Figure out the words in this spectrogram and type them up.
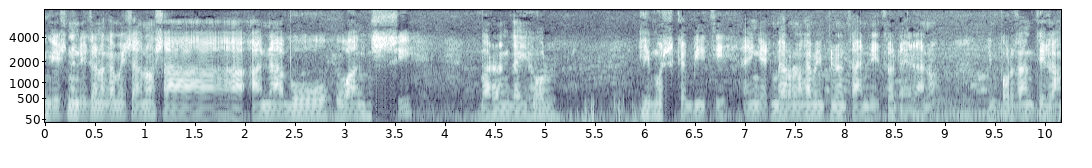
Ayun guys, nandito na kami sa ano sa Anabo 1C Barangay Hall Imus Cavite. Ayun guys, meron lang kami pinuntahan dito dahil ano, importante lang.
